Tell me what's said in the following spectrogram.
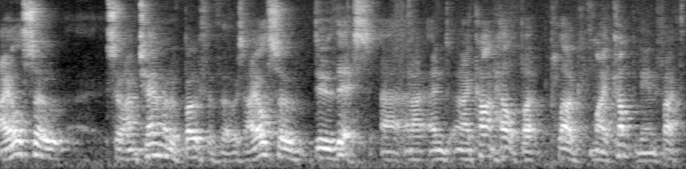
I also, so I'm chairman of both of those. I also do this, uh, and, I, and, and I can't help but plug my company. In fact,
